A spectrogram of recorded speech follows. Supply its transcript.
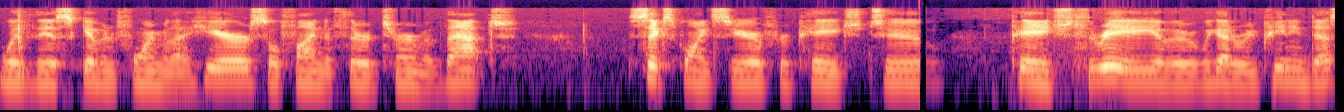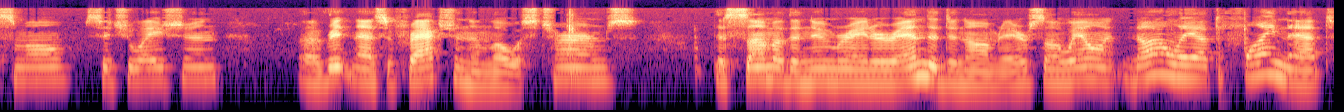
with this given formula here. So find the third term of that. Six points here for page two. Page three, we got a repeating decimal situation uh, written as a fraction in lowest terms. The sum of the numerator and the denominator. So we only, not only have to find that,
